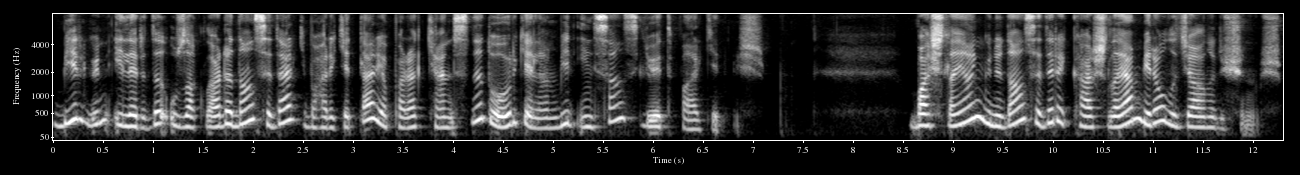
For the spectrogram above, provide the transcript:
Bir gün ileride uzaklarda dans eder gibi hareketler yaparak kendisine doğru gelen bir insan silüeti fark etmiş. Başlayan günü dans ederek karşılayan biri olacağını düşünmüş.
